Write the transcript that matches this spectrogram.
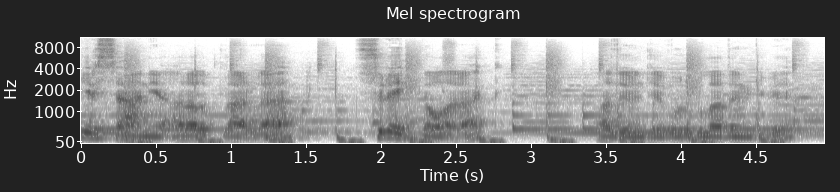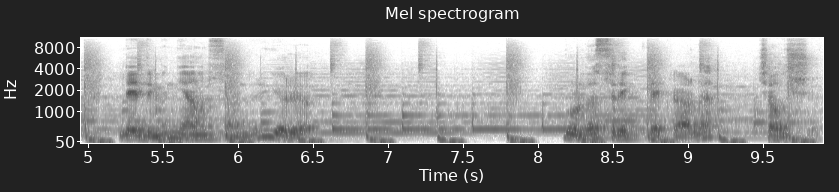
1 saniye aralıklarla sürekli olarak az önce vurguladığım gibi LED'imin yanıp söndüğünü görüyorum. Burada sürekli tekrarla çalışıyor.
